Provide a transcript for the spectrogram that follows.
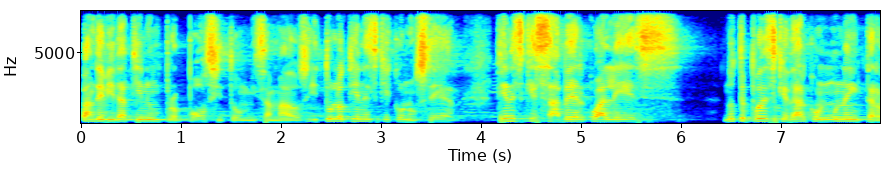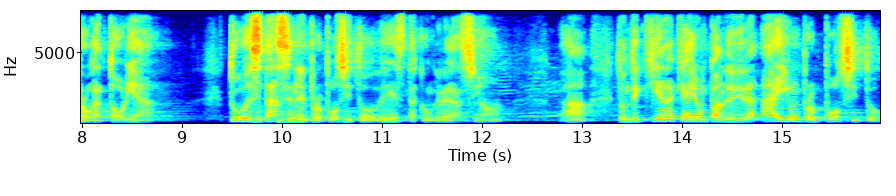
Pan de vida tiene un propósito, mis amados, y tú lo tienes que conocer, tienes que saber cuál es. No te puedes quedar con una interrogatoria. Tú estás en el propósito de esta congregación. Donde quiera que haya un pan de vida, hay un propósito,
